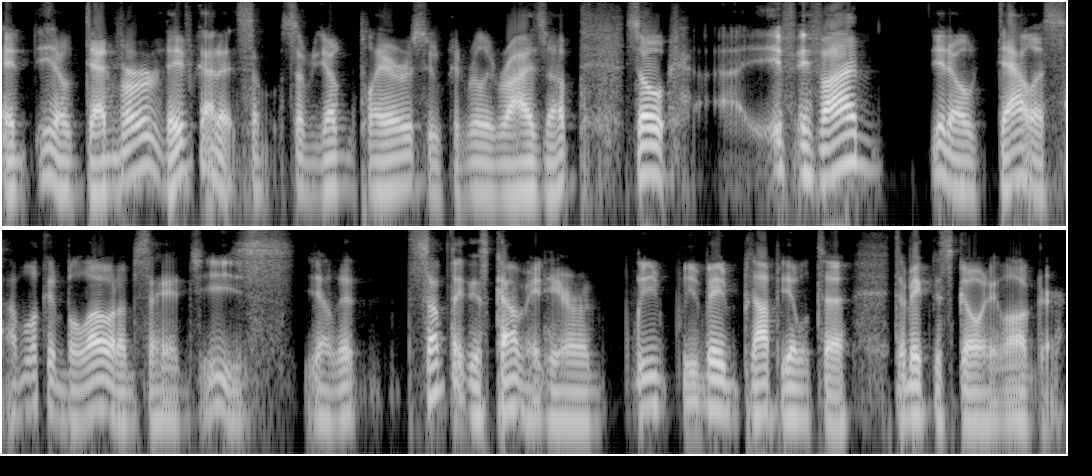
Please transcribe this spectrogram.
And you know Denver, they've got it, some some young players who could really rise up. So uh, if if I'm you know Dallas, I'm looking below and I'm saying, geez, you know that something is coming here, and we we may not be able to to make this go any longer.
